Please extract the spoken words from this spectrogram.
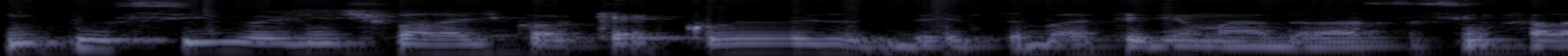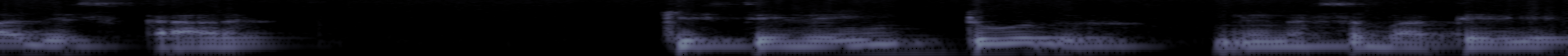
impossível a gente falar de qualquer coisa dentro da bateria madrasta sem falar desse cara que esteve em tudo né, nessa bateria.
